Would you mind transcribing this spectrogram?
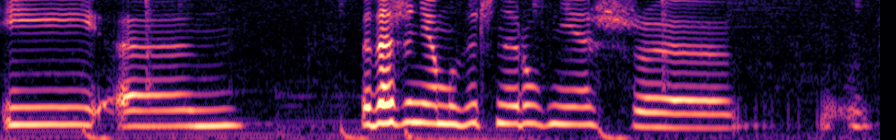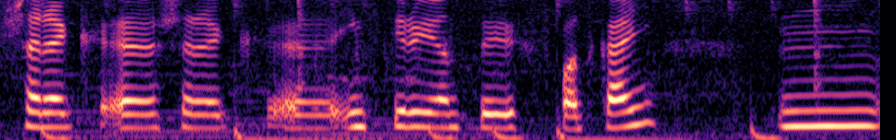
I wydarzenia muzyczne również, e, szereg, e, szereg inspirujących spotkań. Mm,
